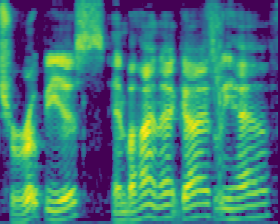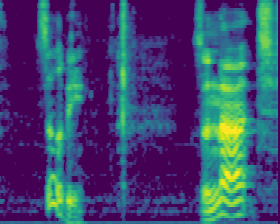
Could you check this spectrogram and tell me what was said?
Tropius, and behind that, guys, we have Celebi. So not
